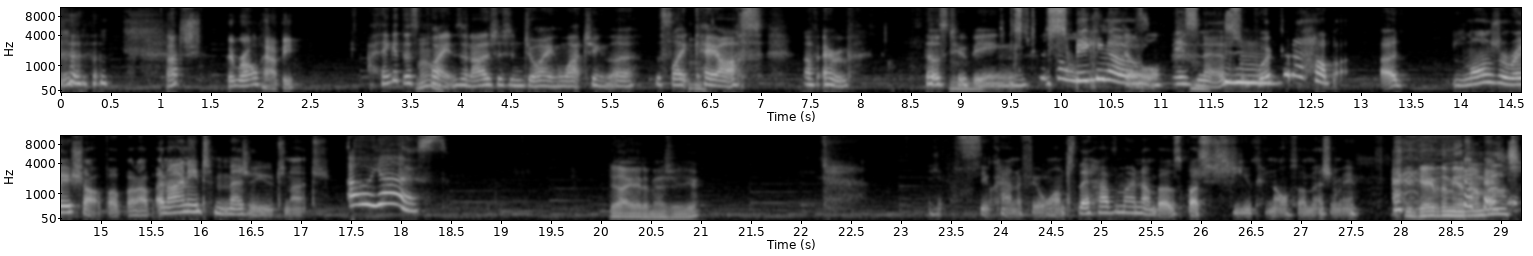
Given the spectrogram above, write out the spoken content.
mom. That's they were all happy. I think at this Oh. point, Zanata's just enjoying watching the the slight Mm. chaos of every those two Mm. being. Speaking of little- business, Mhm. we're gonna help a lingerie shop open up, and I need to measure you tonight. Oh yes. Did I get to measure you? Yes, you can if you want. They have my numbers, but you can also measure me. You gave them your numbers?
